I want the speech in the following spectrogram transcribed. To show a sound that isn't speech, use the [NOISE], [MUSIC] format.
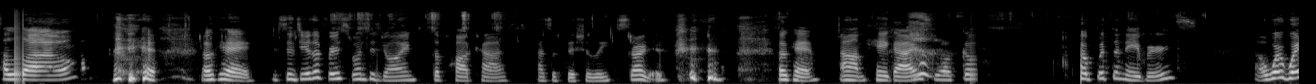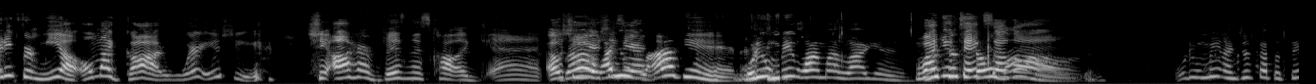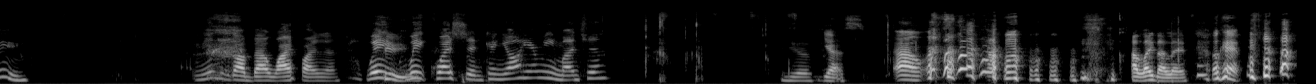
Hello. [LAUGHS] okay, since you're the first one to join, the podcast has officially started. [LAUGHS] okay. Um. Hey guys, [GASPS] welcome up with the neighbors. Uh, we're waiting for Mia. Oh my God, where is she? [LAUGHS] She on her business call again. Oh, Bro, she here. why She's you here. lagging? What do you mean? Why am I lagging? Why do you take so long? What do you mean? I just got the thing. Me just got bad Wi-Fi then. Wait, Dude. wait. Question: Can y'all hear me munching? Yeah. Yes. Oh. [LAUGHS] I like that laugh. Okay.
